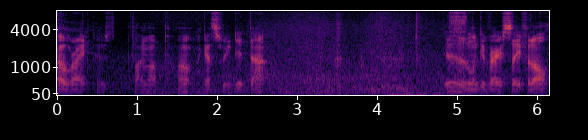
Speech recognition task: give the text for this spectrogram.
Oh right, just climb up. Oh, I guess we did that. This isn't looking very safe at all.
